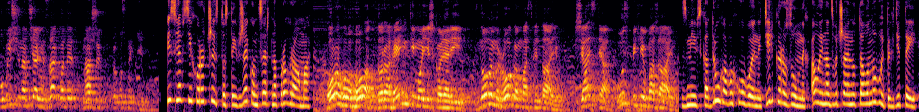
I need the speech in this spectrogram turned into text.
у вищі навчальні заклади наших випускників. Після всіх урочистостей вже концертна програма. Ого-го, дорогенькі мої школярі! З Новим роком вас вітаю! Щастя, успіхів бажаю! Зміївська друга виховує не тільки розумних, але й надзвичайно талановитих дітей,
